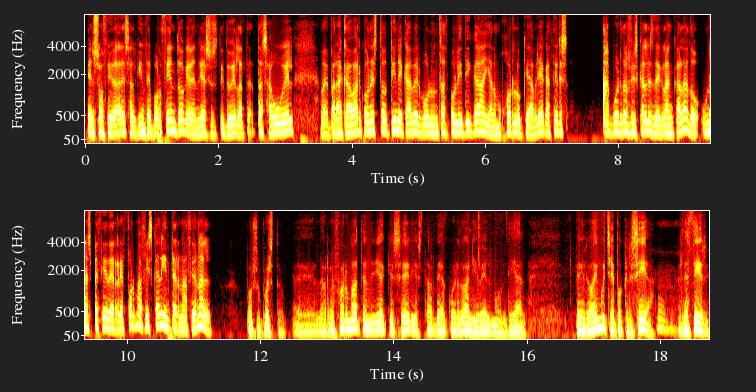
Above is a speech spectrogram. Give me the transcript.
en sociedades al 15%, que vendría a sustituir la ta- tasa Google. Para acabar con esto tiene que haber voluntad política y a lo mejor lo que habría que hacer es acuerdos fiscales de gran calado, una especie de reforma fiscal internacional. Por supuesto, eh, la reforma tendría que ser y estar de acuerdo a nivel mundial. Pero hay mucha hipocresía. Es decir,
